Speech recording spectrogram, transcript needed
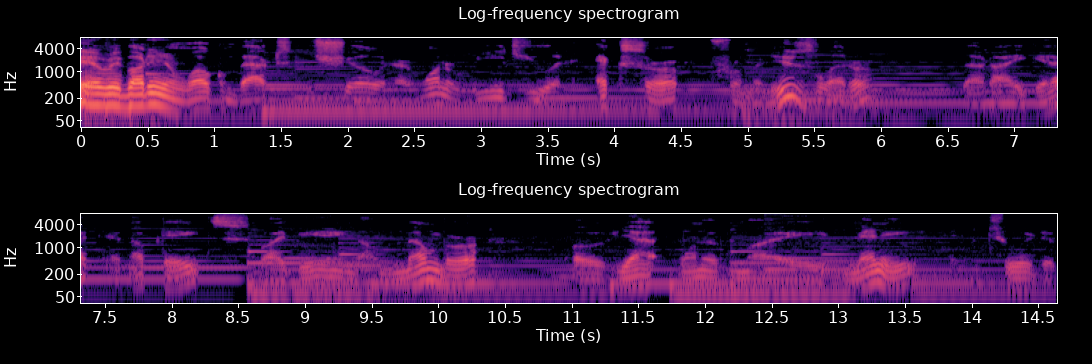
Hey, everybody, and welcome back to the show. And I want to read you an excerpt from a newsletter that I get and updates by being a member of yet one of my many intuitive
